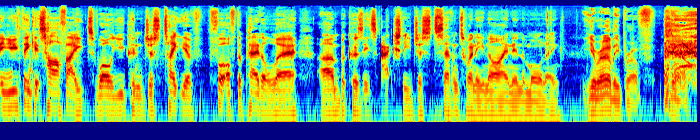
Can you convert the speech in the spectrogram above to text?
and you think it's half eight. Well, you can just take your foot off the pedal there um, because it's actually just seven twenty-nine in the morning. You're early, bruv. Yeah.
